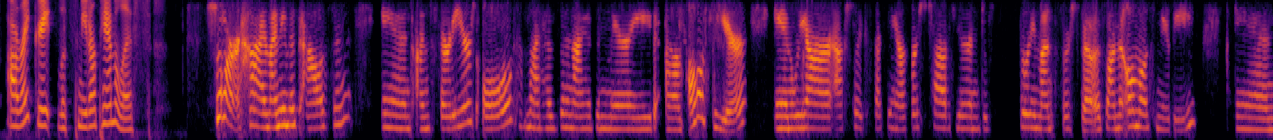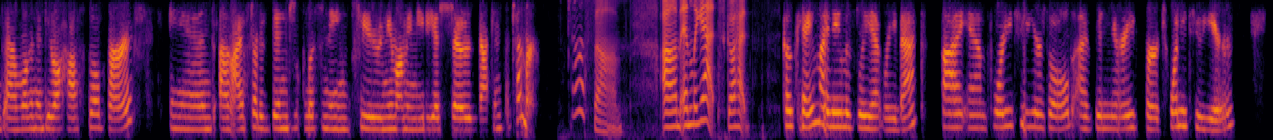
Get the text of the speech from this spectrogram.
All right, great. Let's meet our panelists. Sure. Hi, my name is Allison, and I'm 30 years old. My husband and I have been married um, almost a year, and we are actually expecting our first child here in just three months or so. So I'm an almost newbie, and um, we're going to do a hospital birth and um, I started binge listening to New Mommy Media shows back in September. Awesome. Um, and Liette, go ahead. Okay, my name is Liette Reback. I am 42 years old. I've been married for 22 years,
